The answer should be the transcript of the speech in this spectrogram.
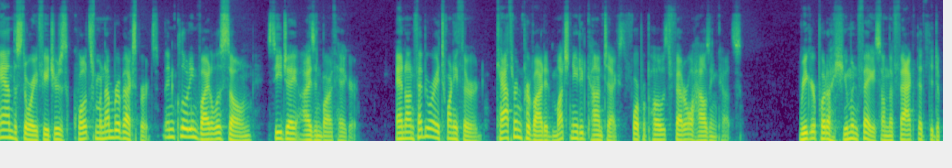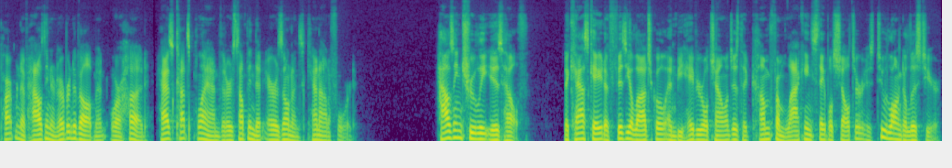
and the story features quotes from a number of experts, including Vitalyst's own C.J. Eisenbarth Hager. And on February 23rd, Catherine provided much needed context for proposed federal housing cuts. Reagor put a human face on the fact that the Department of Housing and Urban Development, or HUD, has cuts planned that are something that Arizonans cannot afford. Housing truly is health. The cascade of physiological and behavioral challenges that come from lacking stable shelter is too long to list here.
